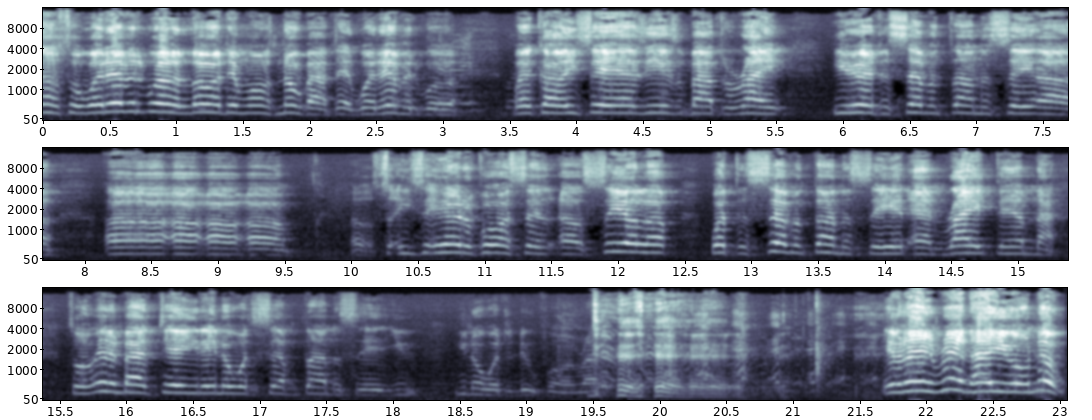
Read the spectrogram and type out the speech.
No, so whatever it was, Lord didn't want us to know about that, whatever it was. Because he said as he is about to write, he heard the seventh thunder say, uh, uh, uh, uh, uh, uh, so he heard a voice say, uh, seal up what the seventh thunder said and write them not. So if anybody tell you they know what the seventh thunder said, you you know what to do for them, right? if it ain't written, how you gonna know?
